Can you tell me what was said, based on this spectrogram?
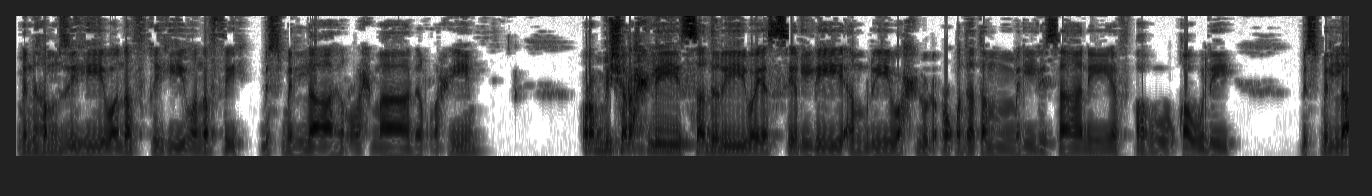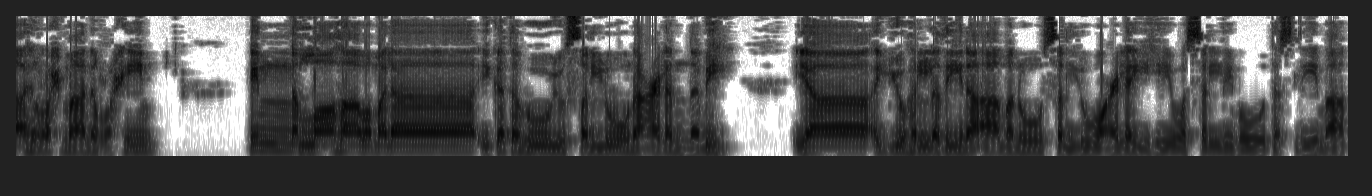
من همزه ونفخه ونفثه. بسم الله الرحمن الرحيم. رب اشرح لي صدري ويسر لي أمري واحلل عقدة من لساني يفقه قولي. بسم الله الرحمن الرحيم. إن الله وملائكته يصلون على النبي. يا أيها الذين آمنوا صلوا عليه وسلموا تسليما.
